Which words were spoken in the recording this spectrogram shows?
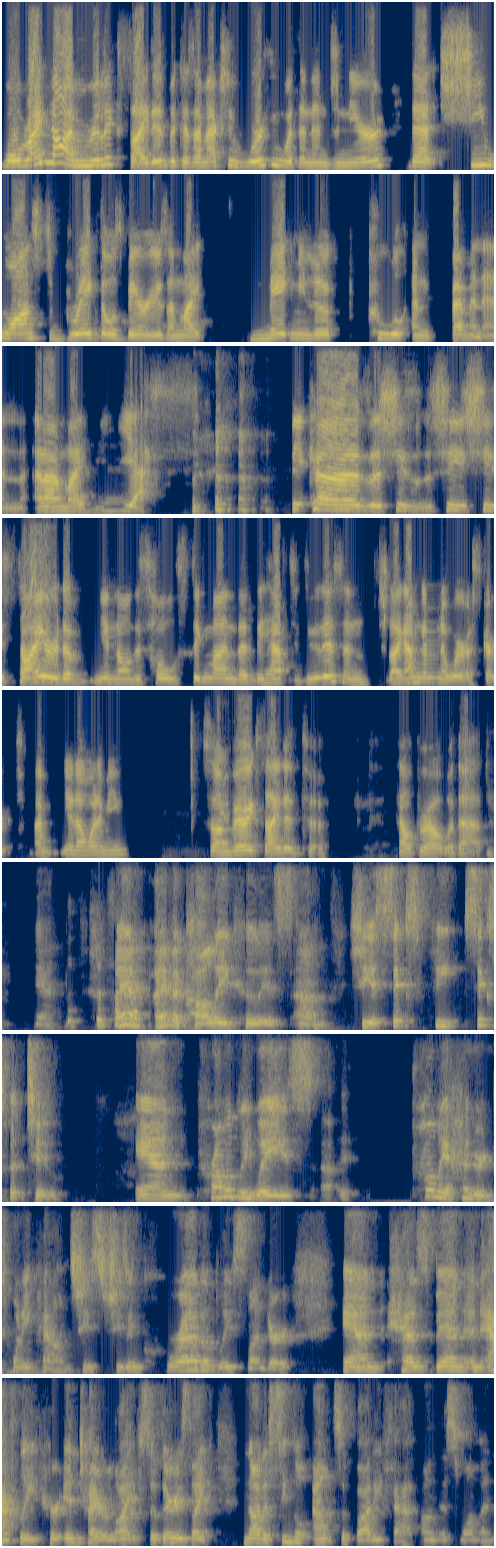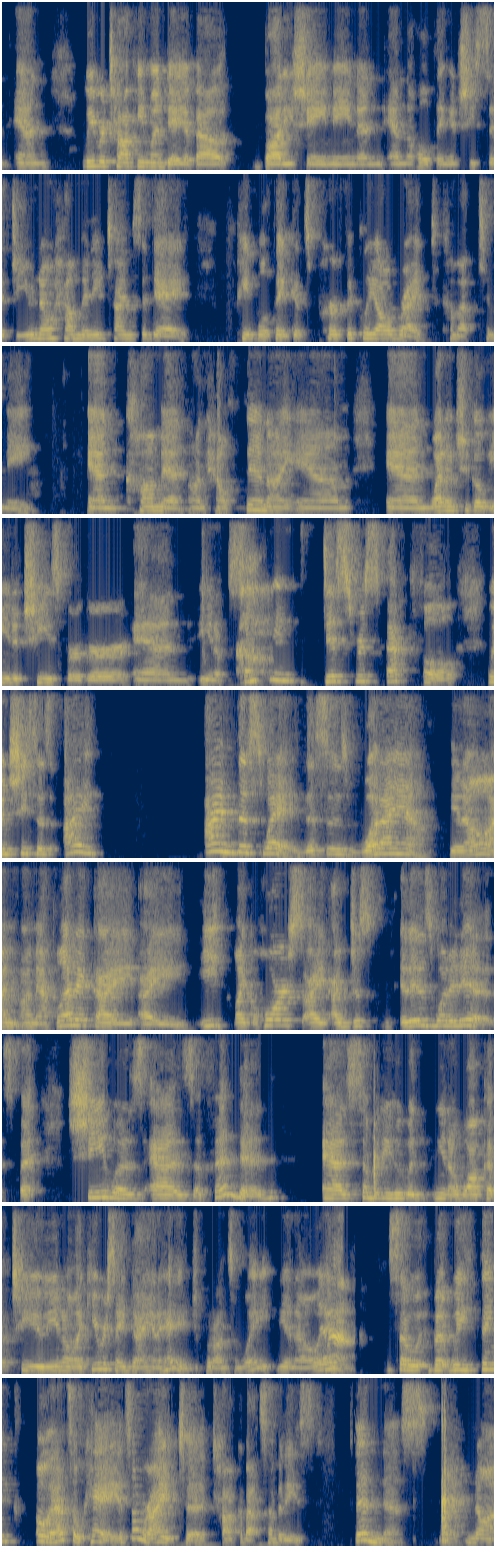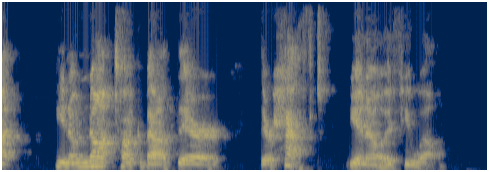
well right now i'm really excited because i'm actually working with an engineer that she wants to break those barriers and like make me look cool and feminine. And i'm like yes because she's she she's tired of you know this whole stigma and that they have to do this and she's like i'm gonna wear a skirt i'm you know what i mean so Yeah. i'm very excited to help her out with that Yeah. I have, I have a colleague who is, um, she is six feet, six foot two, and probably weighs uh, probably 120 pounds. She's she's incredibly slender, and has been an athlete her entire life. So there is like not a single ounce of body fat on this woman. And we were talking one day about body shaming and and the whole thing, and she said, "Do you know how many times a day people think it's perfectly all right to come up to me?" And comment on how thin I am and why don't you go eat a cheeseburger? And you know something disrespectful when she says I I'm this way. This is what I am. You know I'm I'm athletic. I I eat like a horse. I I'm just it is what it is. But she was as offended as somebody who would you know walk up to you you know like you were saying Diana hey did you put on some weight? You know and- yeah so but we think oh that's okay it's all right to talk about somebody's thinness but not you know not talk about their their heft you know if you will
